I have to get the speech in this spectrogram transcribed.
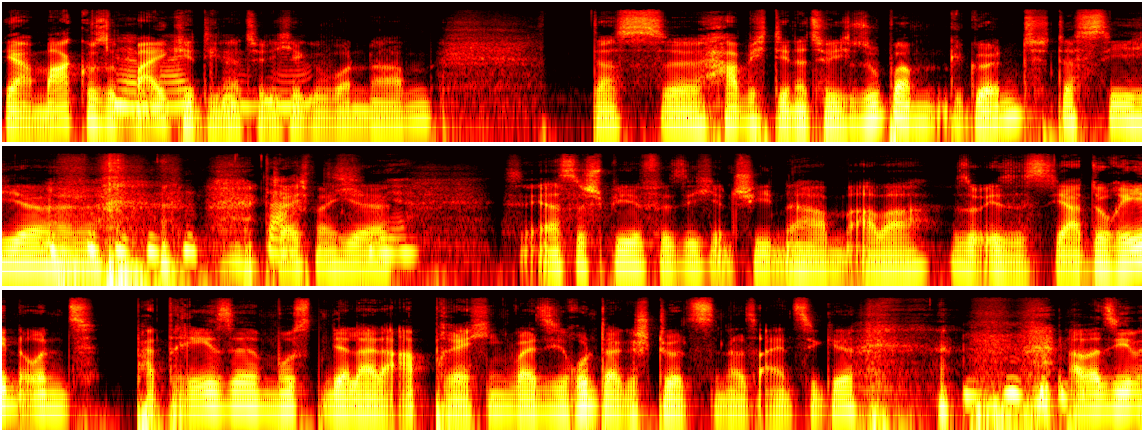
Ja, Markus und ja, Maike, Maike, die natürlich ja. hier gewonnen haben. Das äh, habe ich dir natürlich super gegönnt, dass sie hier äh, gleich mal hier das erste Spiel für sich entschieden haben. Aber so ist es. Ja, Doreen und Patrese mussten ja leider abbrechen, weil sie runtergestürzt sind als einzige. Aber sie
